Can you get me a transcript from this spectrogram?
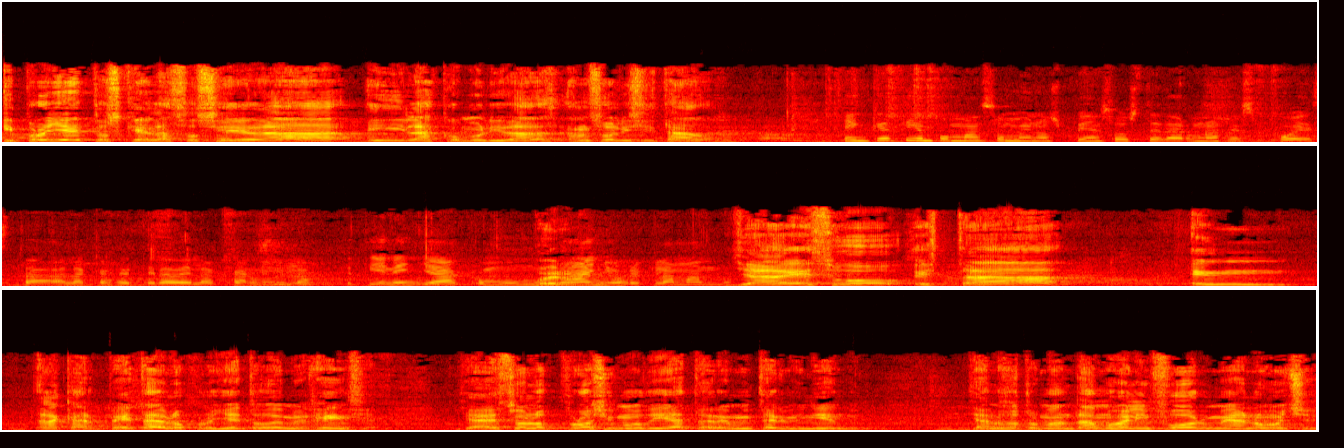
y proyectos que la sociedad y las comunidades han solicitado. ¿En qué tiempo más o menos piensa usted dar una respuesta a la carretera de la Canela, que tienen ya como un año reclamando? Ya eso está en la carpeta de los proyectos de emergencia. Ya eso en los próximos días estaremos interviniendo. Ya nosotros mandamos el informe anoche,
